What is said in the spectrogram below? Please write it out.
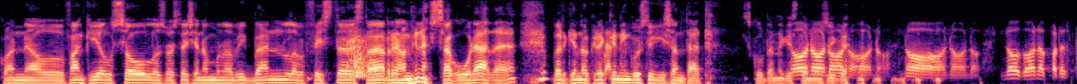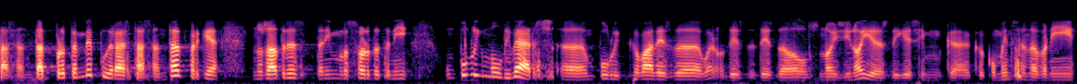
Quan el funk i el soul es vesteixen amb una big band, la festa està realment assegurada, eh? perquè no crec que ningú estigui sentat escoltant aquesta no, no, música. No, no, no, no, no, no, no dona per estar sentat, però també podrà estar sentat perquè nosaltres tenim la sort de tenir un públic molt divers, eh, un públic que va des, de, bueno, des, de, des dels nois i noies, diguéssim, que, que comencen a venir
